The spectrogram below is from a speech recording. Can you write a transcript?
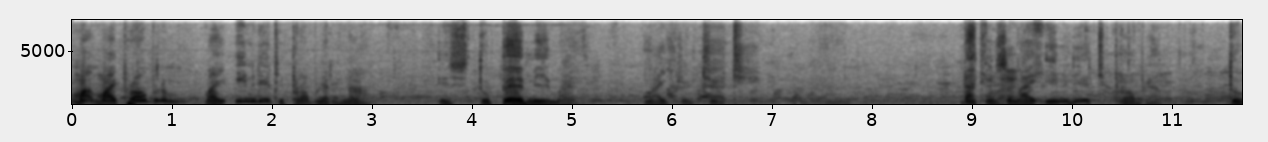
My, my problem, my immediate problem now is to pay me my my gratuity. That is my immediate problem, to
